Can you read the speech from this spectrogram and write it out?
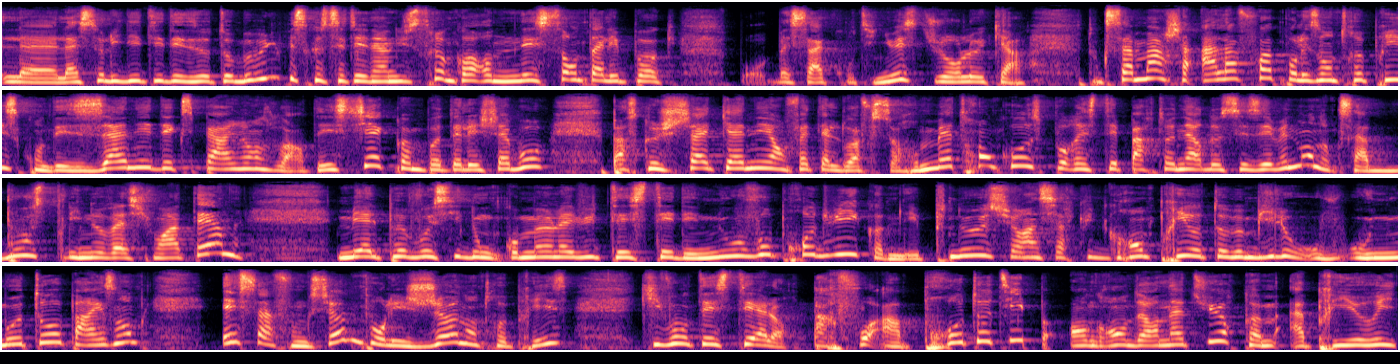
la solidité des automobiles, puisque c'était une industrie encore naissante à l'époque. Bon, ben ça a continué, c'est toujours le cas. Donc ça marche à la fois pour les entreprises qui ont des années d'expérience, voire des siècles, comme Potel et Chabot, parce que chaque année, en fait, elles doivent se remettre en cause pour rester partenaires de ces événements. Donc ça booste l'innovation interne, mais elles peuvent aussi, donc, comme on l'a vu, tester des nouveaux produits comme des pneus sur un circuit de Grand Prix automobile ou, ou une moto, par exemple. Et ça fonctionne pour les jeunes entreprises qui vont tester alors parfois un prototype en grandeur nature, comme a priori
